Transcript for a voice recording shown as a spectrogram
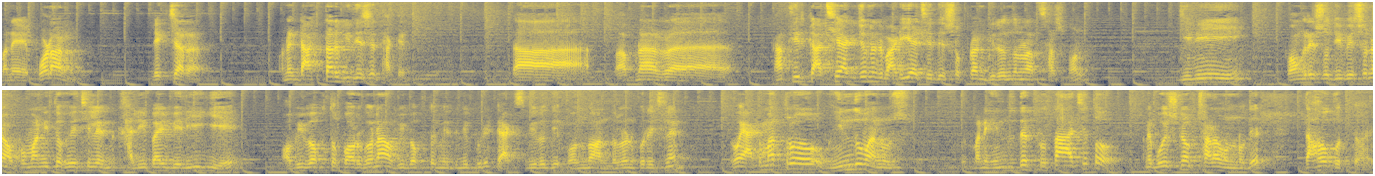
মানে পড়ান, লেকচারার। অনেক ডাক্তার বিদেশে থাকেন। তা আপনার কাঁথির কাছে একজনের বাড়ি আছে দেশপ্রাণ বীরেন্দ্রনাথ শাসমল। যিনি কংগ্রেস অধিবেশনে অপমানিত হয়েছিলেন, খালি পায়ে বেরিয়ে গিয়ে অবিভক্ত পরগনা, অবিভক্ত মেদিনীপুরে ট্যাক্স বিরোধী বন্ধ আন্দোলন করেছিলেন এবং একমাত্র হিন্দু মানুষ মানে হিন্দুদের প্রথা আছে তো মানে বৈষ্ণব ছাড়া অন্যদের, দাহ করতে হয়।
